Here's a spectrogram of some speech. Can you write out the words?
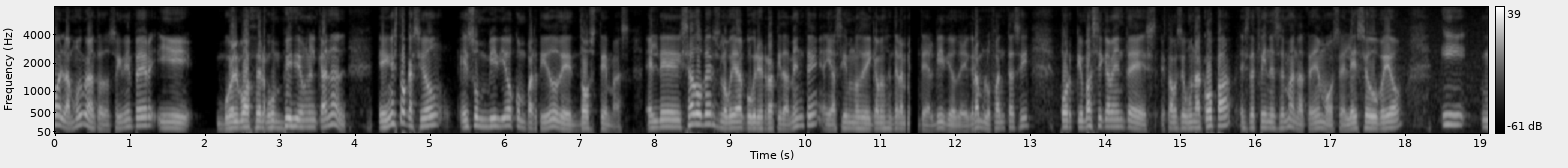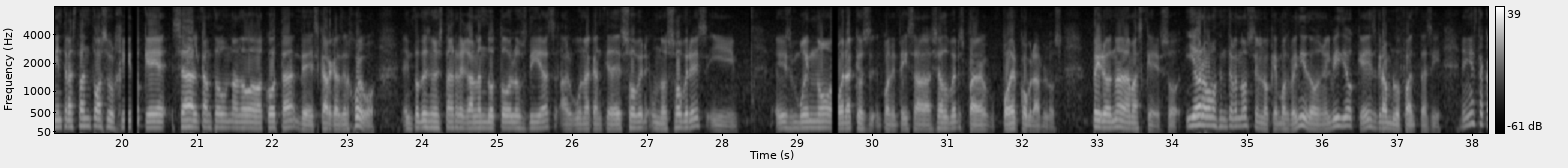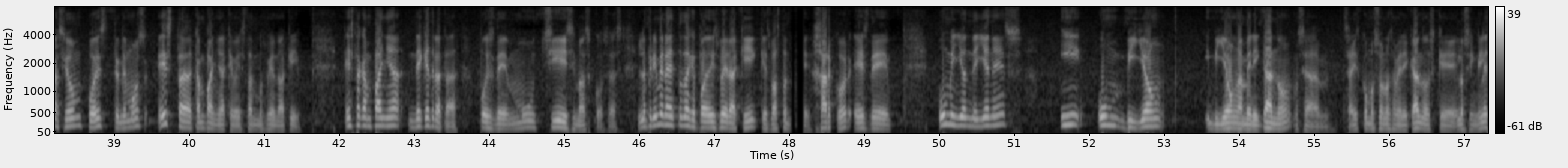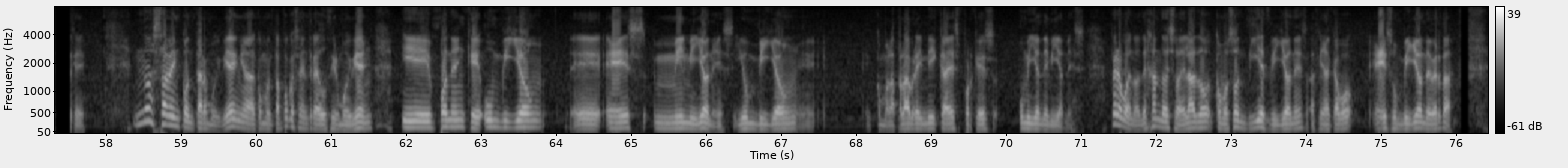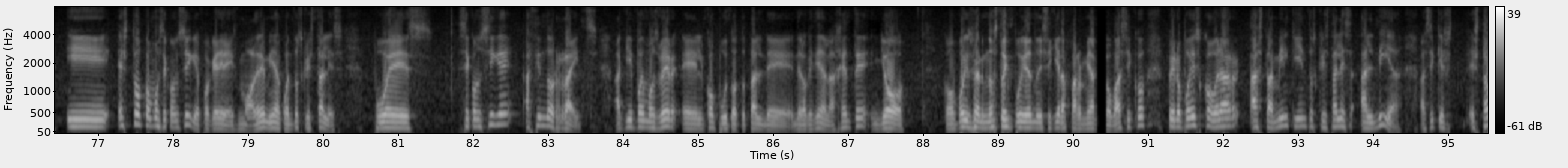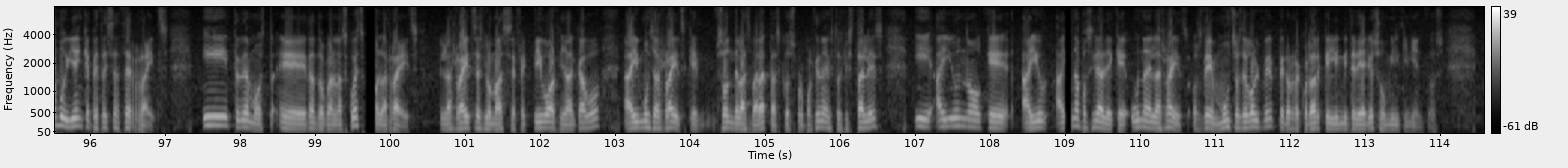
Hola, muy buenas a todos, soy Nipper y vuelvo a hacer un vídeo en el canal. En esta ocasión es un vídeo compartido de dos temas. El de Shadowverse lo voy a cubrir rápidamente y así nos dedicamos enteramente al vídeo de Grand Blue Fantasy porque básicamente estamos en una copa, este fin de semana tenemos el SVO y mientras tanto ha surgido que se ha alcanzado una nueva cota de descargas del juego. Entonces nos están regalando todos los días alguna cantidad de unos sobres y es bueno ahora que os conectéis a Shadowverse para poder cobrarlos. Pero nada más que eso. Y ahora vamos a centrarnos en lo que hemos venido en el vídeo, que es Grand Blue Fantasy. En esta ocasión, pues, tenemos esta campaña que estamos viendo aquí. ¿Esta campaña de qué trata? Pues de muchísimas cosas. La primera de todas que podéis ver aquí, que es bastante hardcore, es de un millón de yenes y un billón, billón americano. O sea, ¿sabéis cómo son los americanos? que Los ingleses no saben contar muy bien, ah, como tampoco saben traducir muy bien, y ponen que un billón eh, es mil millones, y un billón, eh, como la palabra indica, es porque es un millón de millones. Pero bueno, dejando eso de lado, como son 10 billones, al fin y al cabo es un billón de verdad. ¿Y esto cómo se consigue? Porque diréis, madre mía, ¿cuántos cristales? Pues se consigue haciendo raids. Aquí podemos ver el cómputo total de, de lo que tiene la gente. Yo como podéis ver, no estoy pudiendo ni siquiera farmear lo básico, pero podéis cobrar hasta 1500 cristales al día. Así que está muy bien que empecéis a hacer raids. Y tenemos eh, tanto con las quests como las raids. Las raids es lo más efectivo, al fin y al cabo. Hay muchas raids que son de las baratas que os proporcionan estos cristales. Y hay uno que. Hay, hay una posibilidad de que una de las raids os dé muchos de golpe, pero recordad que el límite diario son 1500.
